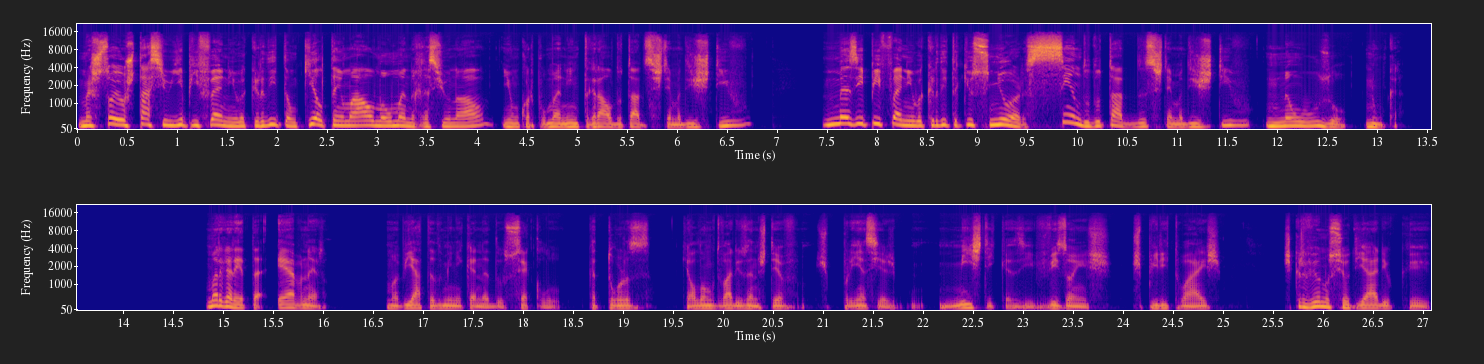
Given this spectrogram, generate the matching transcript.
mas só Eustácio e Epifânio acreditam que ele tem uma alma humana racional e um corpo humano integral dotado de sistema digestivo, mas Epifânio acredita que o Senhor, sendo dotado de sistema digestivo, não o usou nunca. Margareta Ebner, uma beata dominicana do século XIV, que ao longo de vários anos teve experiências místicas e visões espirituais, escreveu no seu diário que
